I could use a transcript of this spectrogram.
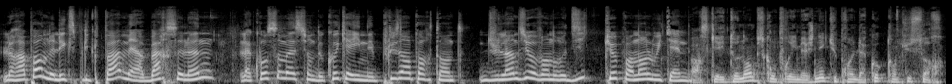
Le rapport ne l'explique pas, mais à Barcelone, la consommation de cocaïne est plus importante du lundi au vendredi que pendant le week-end. Alors, ce qui est étonnant, puisqu'on pourrait imaginer que tu prends de la coke quand tu sors.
